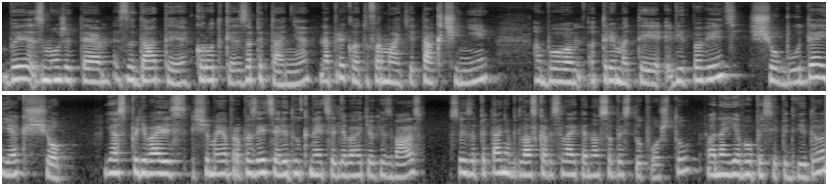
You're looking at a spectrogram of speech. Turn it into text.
ви зможете задати коротке запитання, наприклад, у форматі так чи ні, або отримати відповідь, що буде, якщо. Я сподіваюся, що моя пропозиція відгукнеться для багатьох із вас. Свої запитання, будь ласка, висилайте на особисту пошту. Вона є в описі під відео.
